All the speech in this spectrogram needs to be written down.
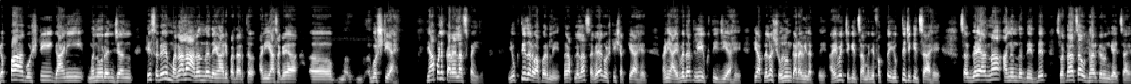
गप्पा गोष्टी गाणी मनोरंजन हे सगळे मनाला आनंद देणारे पदार्थ आणि ह्या सगळ्या गोष्टी आहेत. ह्या पण करायलाच पाहिजे. युक्ती जर वापरली तर आपल्याला सगळ्या गोष्टी शक्य आहेत. आणि आयुर्वेदातली युक्ती जी आहे ही आपल्याला शोधून काढावी लागते. आयुर्वेद चिकित्सा म्हणजे फक्त युक्ती चिकित्सा आहे. सगळ्यांना आनंद देत देत स्वतःचा उद्धार करून घ्यायचा आहे.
